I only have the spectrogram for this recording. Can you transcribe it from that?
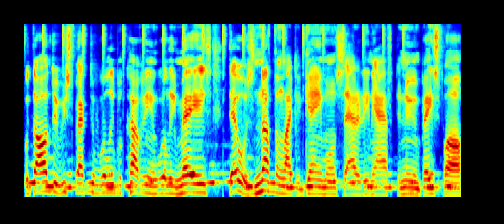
With all due respect to Willie McCovey and Willie Mays, there was nothing like a game on Saturday afternoon baseball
